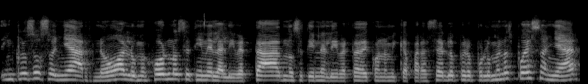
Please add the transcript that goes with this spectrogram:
incluso soñar, ¿no? A lo mejor no se tiene la libertad, no se tiene la libertad económica para hacerlo, pero por lo menos puedes soñar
